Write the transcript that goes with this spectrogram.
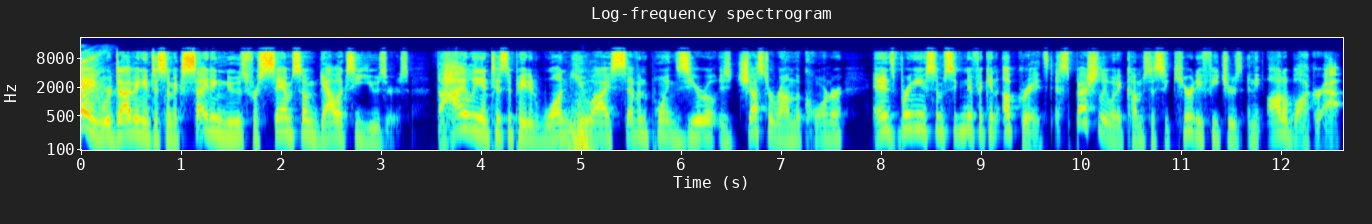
Today, we're diving into some exciting news for Samsung Galaxy users. The highly anticipated One UI 7.0 is just around the corner, and it's bringing some significant upgrades, especially when it comes to security features in the Autoblocker app.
